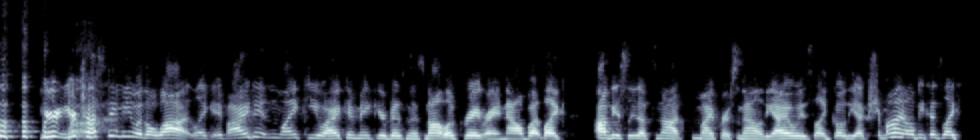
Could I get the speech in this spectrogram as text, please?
"You're you're trusting me with a lot. Like if I didn't like you, I can make your business not look great right now, but like obviously that's not my personality. I always like go the extra mile because like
